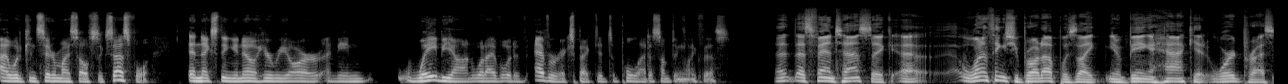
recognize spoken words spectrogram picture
i would consider myself successful. And next thing you know here we are i mean way beyond what i would have ever expected to pull out of something like this that, that's fantastic. Uh, one of the things you brought up was like you know being a hack at WordPress.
